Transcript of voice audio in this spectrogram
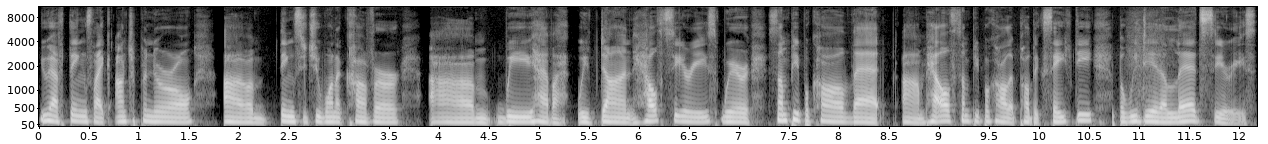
You have things like entrepreneurial um, things that you want to cover. Um, we have a we've done health series where some people call that um, health some people call it public safety but we did a lead series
